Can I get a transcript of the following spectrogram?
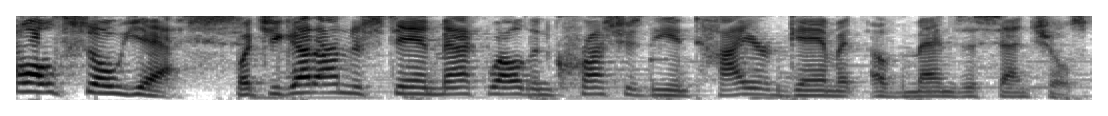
Also, yes. But you gotta understand, Mack Weldon crushes the entire gamut of men's essentials,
